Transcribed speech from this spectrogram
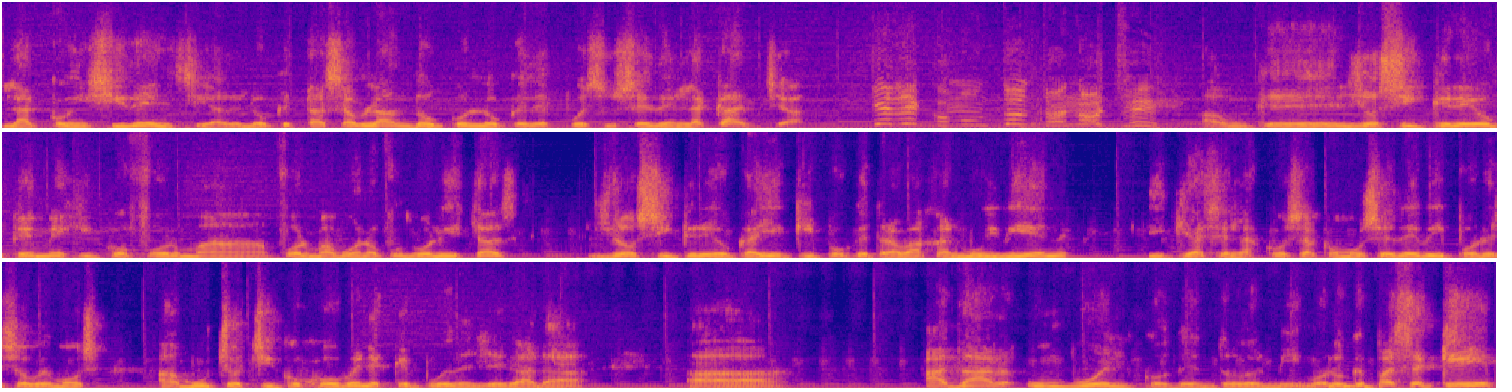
La coincidencia de lo que estás hablando con lo que después sucede en la cancha. Quedé como un tonto anoche. Aunque yo sí creo que México forma, forma buenos futbolistas, yo sí creo que hay equipos que trabajan muy bien y que hacen las cosas como se debe y por eso vemos a muchos chicos jóvenes que pueden llegar a, a, dar un vuelco dentro del mismo. Lo que pasa es que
